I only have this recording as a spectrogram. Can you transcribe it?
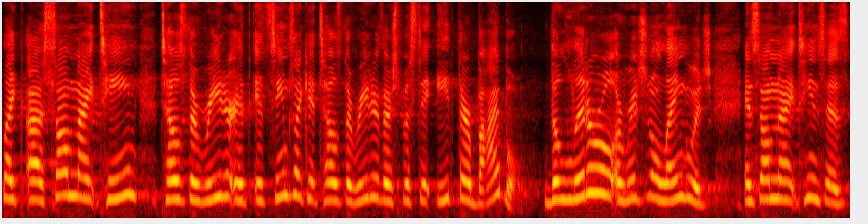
like, uh, Psalm 19 tells the reader, it, it seems like it tells the reader they're supposed to eat their Bible. The literal original language in Psalm 19 says,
